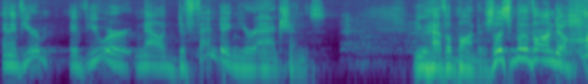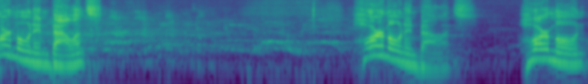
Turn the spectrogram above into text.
and if you're if you are now defending your actions you have a bondage let's move on to hormone imbalance hormone imbalance hormone.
